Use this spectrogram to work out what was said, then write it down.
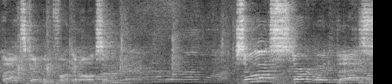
That's gonna be fucking awesome. So let's start with that.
